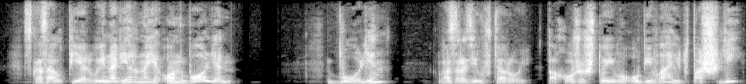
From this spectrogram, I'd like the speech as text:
— сказал первый, — «наверное, он болен». «Болен?» — возразил второй. «Похоже, что его убивают. Пошли!»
